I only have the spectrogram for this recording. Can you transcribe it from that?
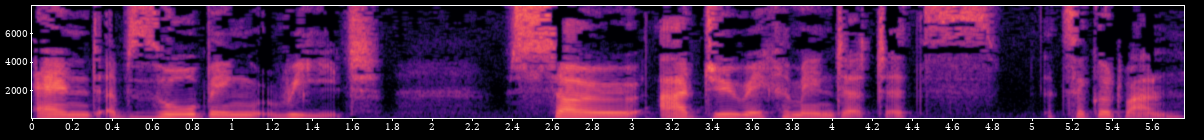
and absorbing read. So I do recommend it. It's, it's a good one.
